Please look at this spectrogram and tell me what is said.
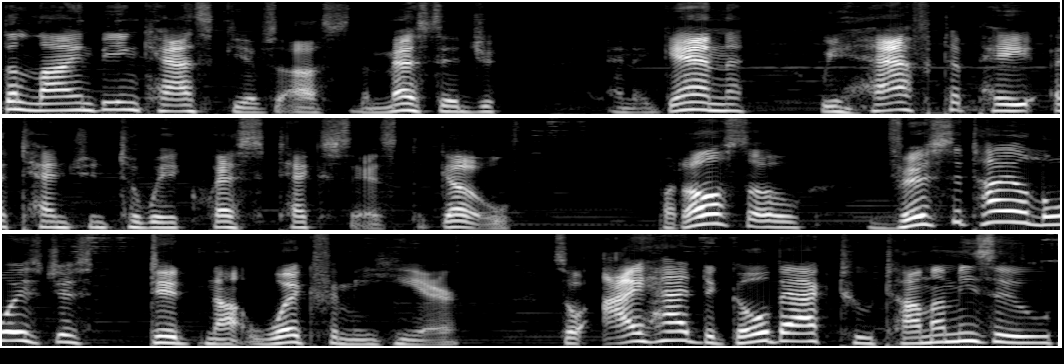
the line being cast gives us the message, and again, we have to pay attention to where quest text says to go. But also, versatile lures just did not work for me here. So I had to go back to Tamamizu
